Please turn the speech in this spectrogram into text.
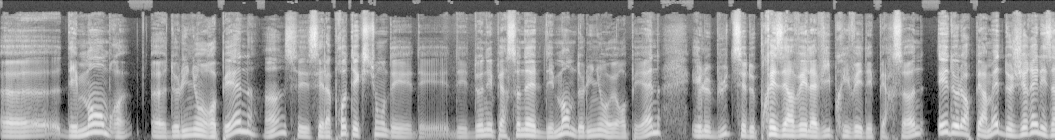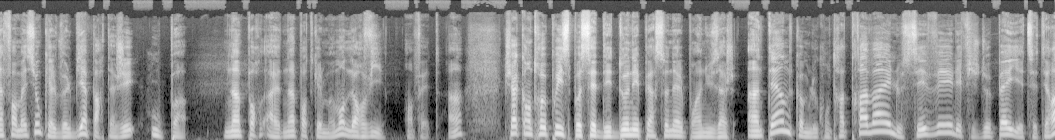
euh, des membres euh, de l'Union européenne, hein, c'est la protection des, des données personnelles des membres de l'Union européenne, et le but c'est de préserver la vie privée des personnes et de leur permettre de gérer les informations qu'elles veulent bien partager ou pas à n'importe quel moment de leur vie en fait. Hein. Chaque entreprise possède des données personnelles pour un usage interne, comme le contrat de travail, le CV, les fiches de paye, etc.,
